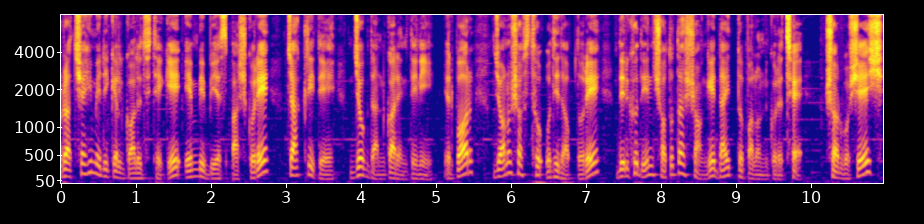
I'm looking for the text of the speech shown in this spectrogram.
রাজশাহী মেডিকেল কলেজ থেকে এমবিবিএস পাশ করে চাকরিতে যোগদান করেন তিনি। এরপর জনস্বাস্থ্য অধিদপ্তরে দীর্ঘদিন সততার সঙ্গে দায়িত্ব পালন করেছে। সর্বশেষ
